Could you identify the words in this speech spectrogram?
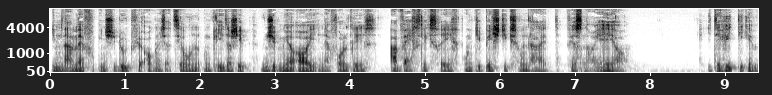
Im Namen vom Institut für Organisation und Leadership wünschen wir euch ein erfolgreiches, abwechslungsreich und die beste Gesundheit fürs neue Jahr. In der heutigen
